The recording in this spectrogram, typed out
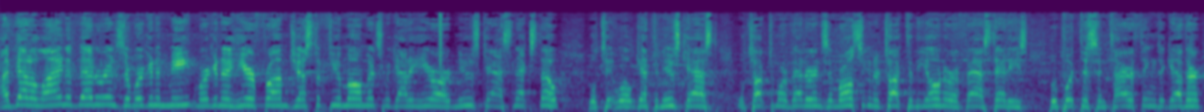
I've got a line of veterans that we're going to meet and we're going to hear from just a few moments. We got to hear our newscast next, though. We'll, t- we'll get the newscast. We'll talk to more veterans, and we're also going to talk to the owner of Fast Eddie's, who put this entire thing together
